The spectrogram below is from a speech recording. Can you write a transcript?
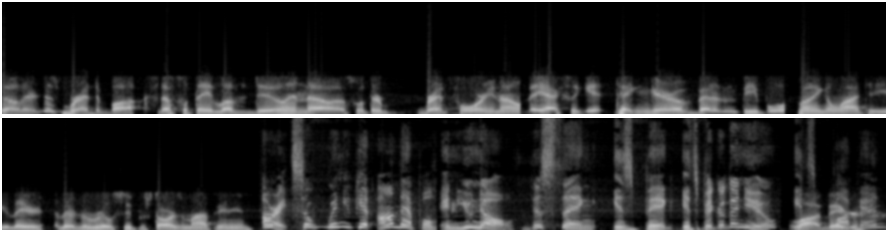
So they're just bred to bucks. That's what they love to do, and uh, that's what they're bred for. You know, they actually get taken care of better than people. I'm not gonna lie to you, they're they're the real superstars in my opinion. All right, so when you get on that bull, and you know this thing is big, it's bigger than you. A lot bigger. Bucking.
